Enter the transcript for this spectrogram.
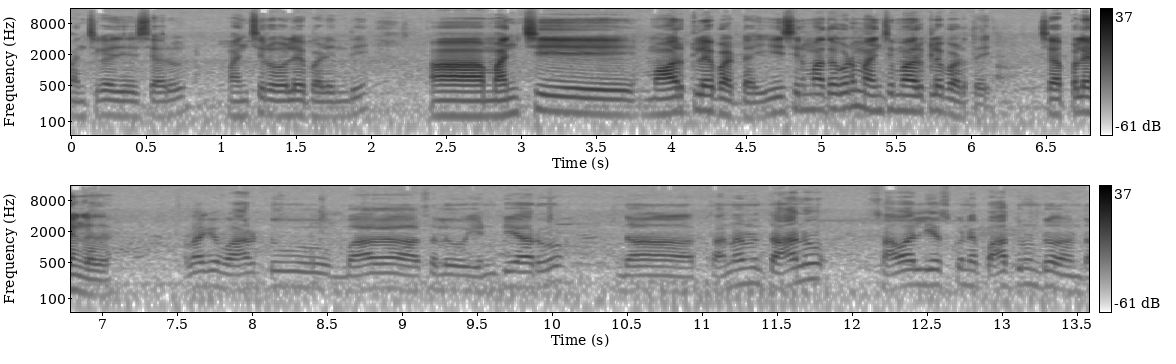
మంచిగా చేశారు. మంచి రోలే పడింది. మంచి మార్కులే పడ్డాయి. ఈ సినిమాతో కూడా మంచి మార్కులే పడతాయి. చెప్పలేం కదా. అలాగే వార్ టూ బాగా అసలు ఎన్టీఆర్ తనను తాను సవాల్ చేసుకునే పాత్ర ఉంటుందంట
